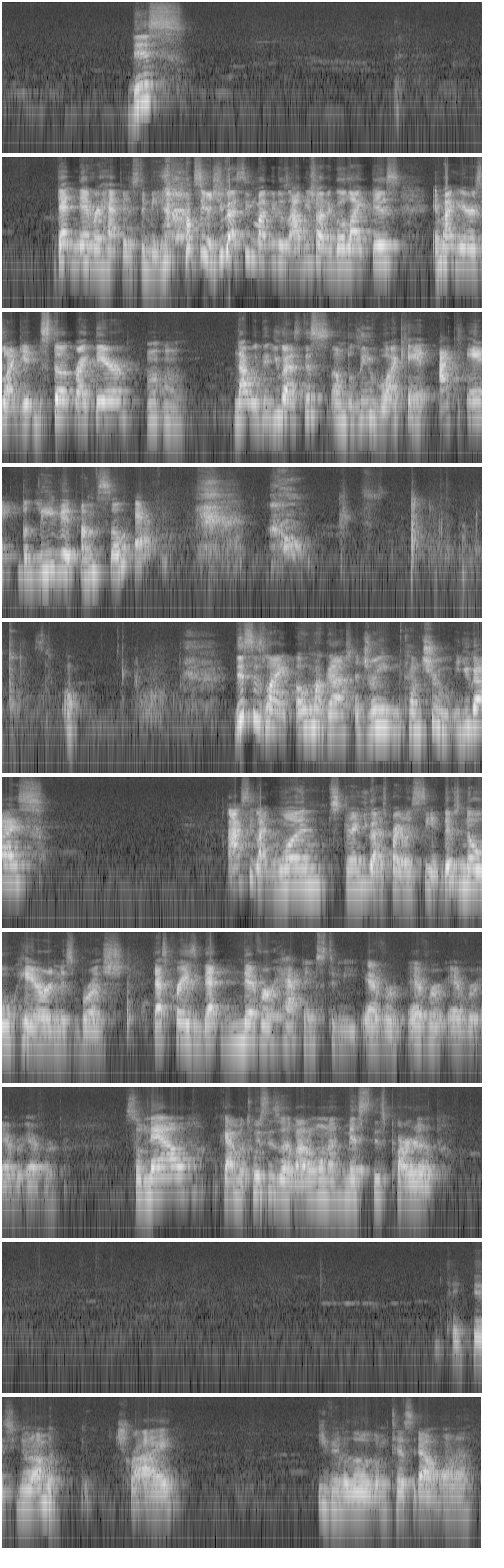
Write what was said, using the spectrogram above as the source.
This, that never happens to me. I'm serious. You guys see my videos, I'll be trying to go like this, and my hair is like getting stuck right there. Mm-mm. Not with the, you guys, this is unbelievable. I can't, I can't believe it. I'm so happy. This is like, oh my gosh, a dream come true. You guys, I see like one strand. You guys probably don't see it. There's no hair in this brush. That's crazy. That never happens to me ever, ever, ever, ever, ever. So now, okay, I'm to twist this up. I don't want to mess this part up. Take this. You know what? I'm to try even a little. I'm to test it out on a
